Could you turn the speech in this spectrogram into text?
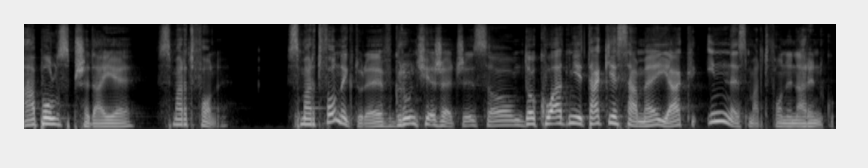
Apple sprzedaje smartfony. Smartfony, które w gruncie rzeczy są dokładnie takie same jak inne smartfony na rynku.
